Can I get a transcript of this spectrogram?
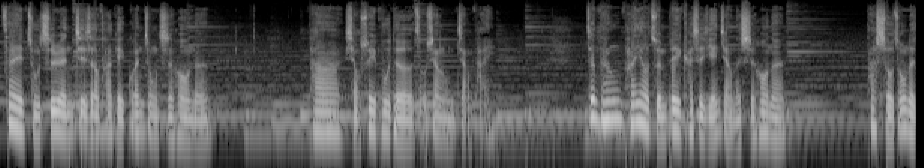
在主持人介绍他给观众之后呢，他小碎步的走向讲台。正当他要准备开始演讲的时候呢，他手中的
